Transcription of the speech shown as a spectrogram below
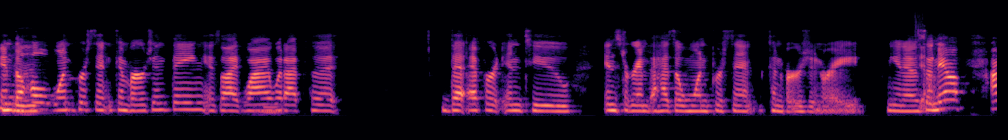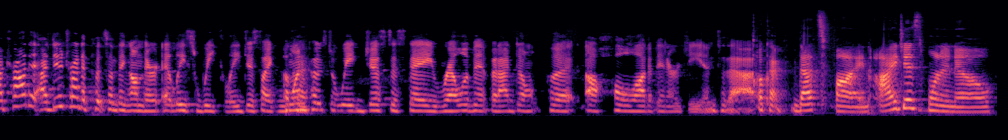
and mm-hmm. the whole one percent conversion thing is like why mm-hmm. would I put the effort into Instagram that has a one percent conversion rate? You know, yeah. so now I try to I do try to put something on there at least weekly, just like okay. one post a week just to stay relevant, but I don't put a whole lot of energy into that. Okay, that's fine. I just want to know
